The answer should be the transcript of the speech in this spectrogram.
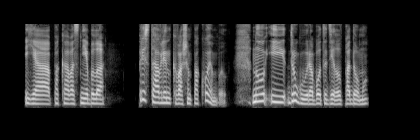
Я, пока вас не было, приставлен к вашим покоям был. Ну и другую работу делал по дому.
